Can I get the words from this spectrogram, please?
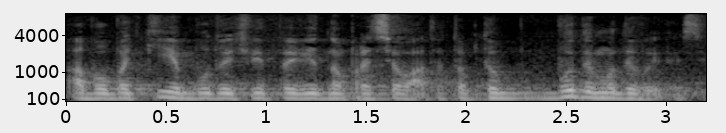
або батьки будуть відповідно працювати. Тобто будемо дивитися.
